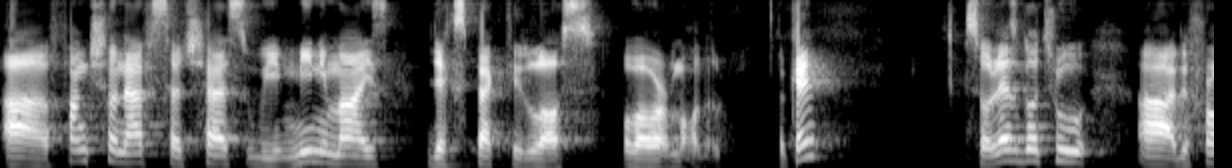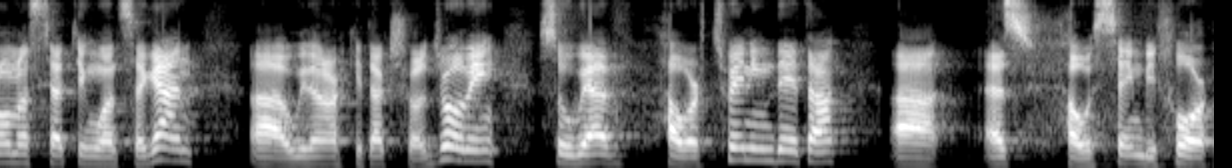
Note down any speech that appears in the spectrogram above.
a function f such as we minimize the expected loss of our model, okay? So let's go through uh, the formal setting once again uh, with an architectural drawing. So we have our training data. Uh, as I was saying before,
